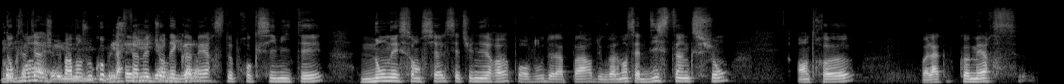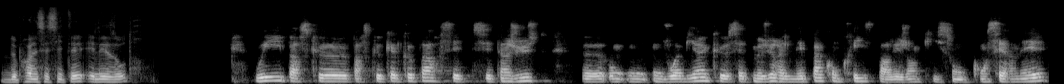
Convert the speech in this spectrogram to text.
donc, pardon, je vous coupe. La fermeture des commerces de proximité non essentiels, c'est une erreur pour vous de la part du gouvernement, cette distinction entre voilà, commerce de première nécessité et les autres? Oui, parce que, parce que quelque part, c'est injuste. Euh, on, voit bien que cette mesure, elle n'est pas comprise par les gens qui sont concernés,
